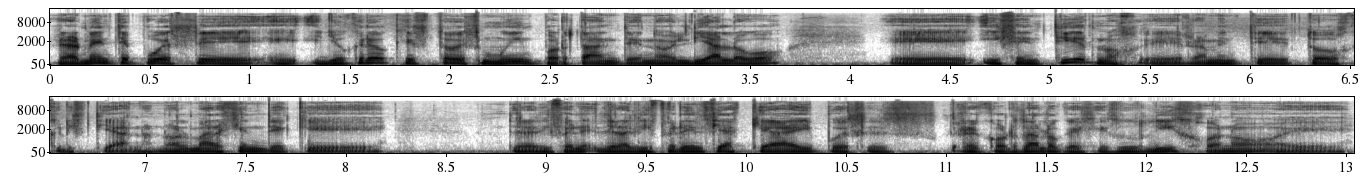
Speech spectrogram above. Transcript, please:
Realmente, pues, eh, yo creo que esto es muy importante, ¿no? El diálogo eh, y sentirnos eh, realmente todos cristianos, ¿no? al margen de que de, las diferencias que hay, pues es recordar lo que Jesús dijo, ¿no? Eh,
